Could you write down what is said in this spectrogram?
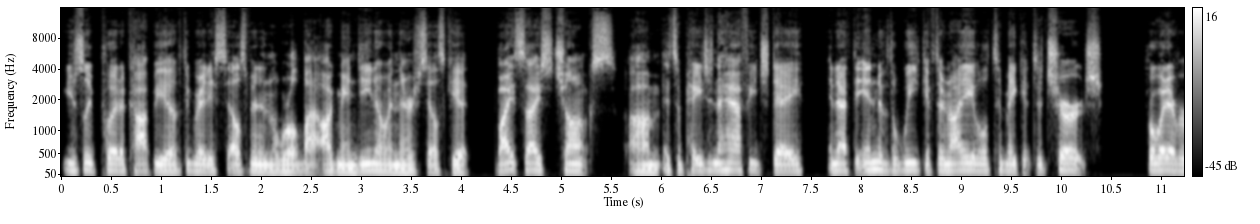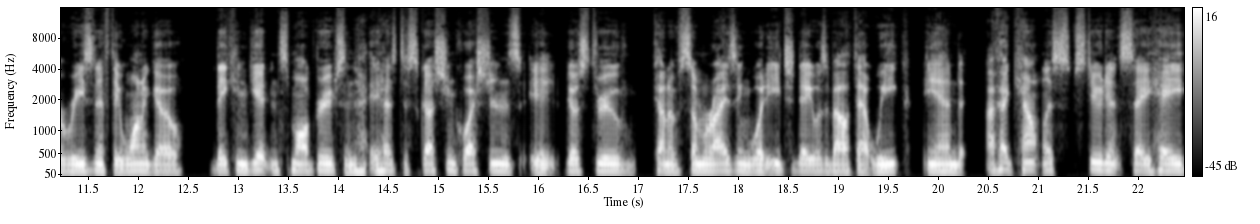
usually put a copy of The Greatest Salesman in the World by Og Mandino in their sales kit. Bite sized chunks. Um, it's a page and a half each day. And at the end of the week, if they're not able to make it to church for whatever reason, if they want to go, they can get in small groups and it has discussion questions. It goes through kind of summarizing what each day was about that week. And I've had countless students say, Hey,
